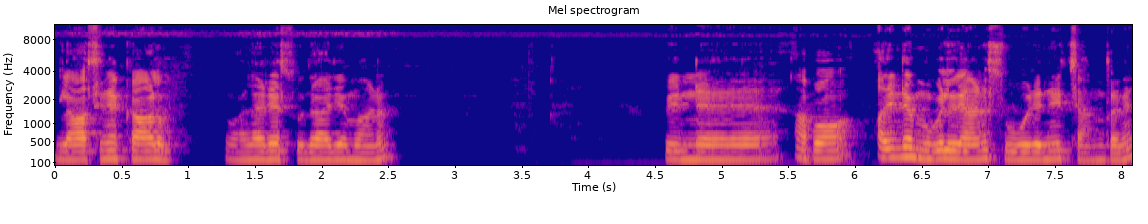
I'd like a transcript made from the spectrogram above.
ഗ്ലാസിനേക്കാളും വളരെ സുതാര്യമാണ്. പിന്നെ അപ്പോൾ അതിന്റെ മുകളിലാണ് സൂര്യന് ചന്ദ്രന്.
